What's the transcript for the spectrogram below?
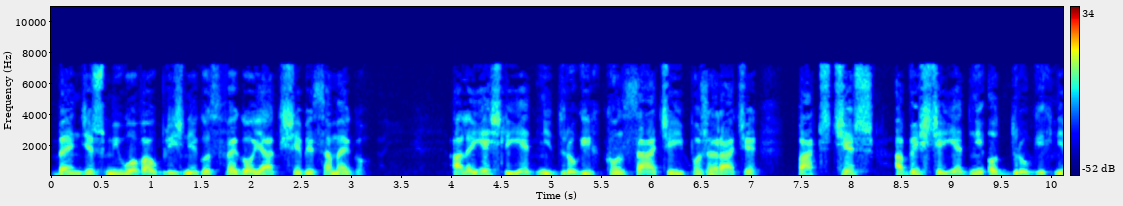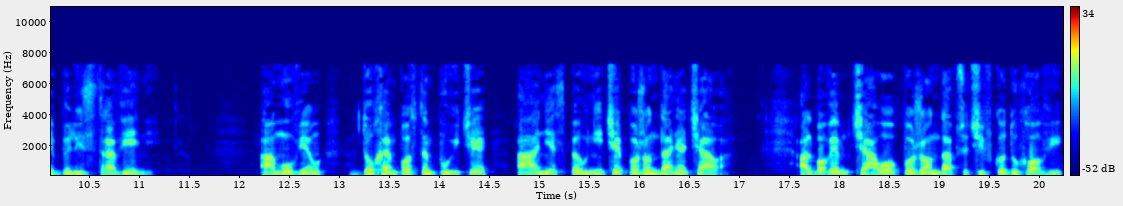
będziesz miłował bliźniego swego jak siebie samego. Ale jeśli jedni drugich kąsacie i pożeracie, patrzcież, abyście jedni od drugich nie byli strawieni. A mówię, duchem postępujcie, a nie spełnicie pożądania ciała. Albowiem ciało pożąda przeciwko duchowi,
